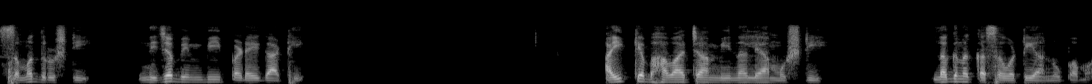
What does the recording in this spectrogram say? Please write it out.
समदृष्टी निजबिंबी पडे गाठी. ऐक्य भावाच्या मिनल्या मुष्टी लग्न कसवटी अनुपम.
